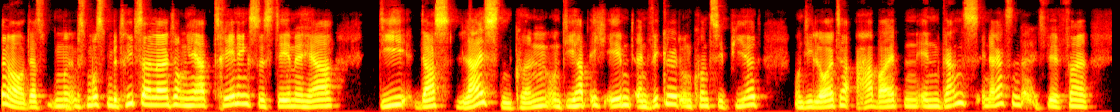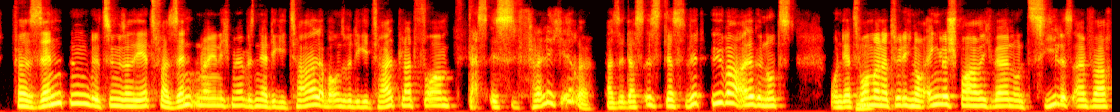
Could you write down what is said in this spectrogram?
Genau, das, es mussten Betriebsanleitungen her, Trainingssysteme her, die das leisten können. Und die habe ich eben entwickelt und konzipiert. Und die Leute arbeiten in ganz, in der ganzen Welt. Wir ver versenden, beziehungsweise jetzt versenden wir ja nicht mehr, wir sind ja digital, aber unsere Digitalplattform, das ist völlig irre. Also das ist, das wird überall genutzt. Und jetzt wollen wir natürlich noch englischsprachig werden und Ziel ist einfach,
